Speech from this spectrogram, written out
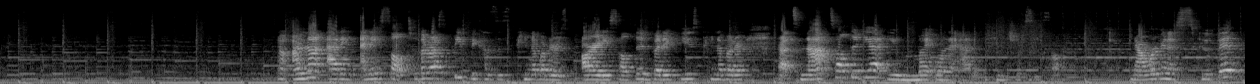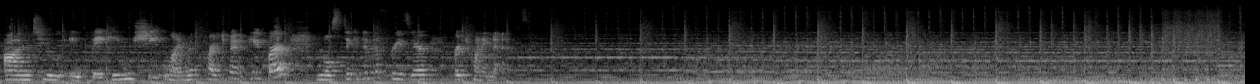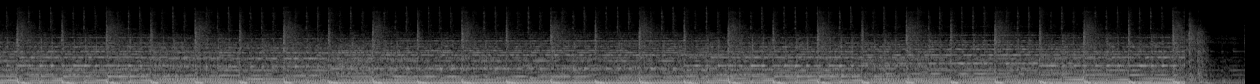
Now I'm not adding any salt to the recipe because this peanut butter is already salted, but if you use peanut butter that's not salted yet, you might want to add a pinch of sea salt. Now we're going to scoop it onto a baking sheet lined with parchment paper and we'll stick it in the freezer for 20 minutes.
